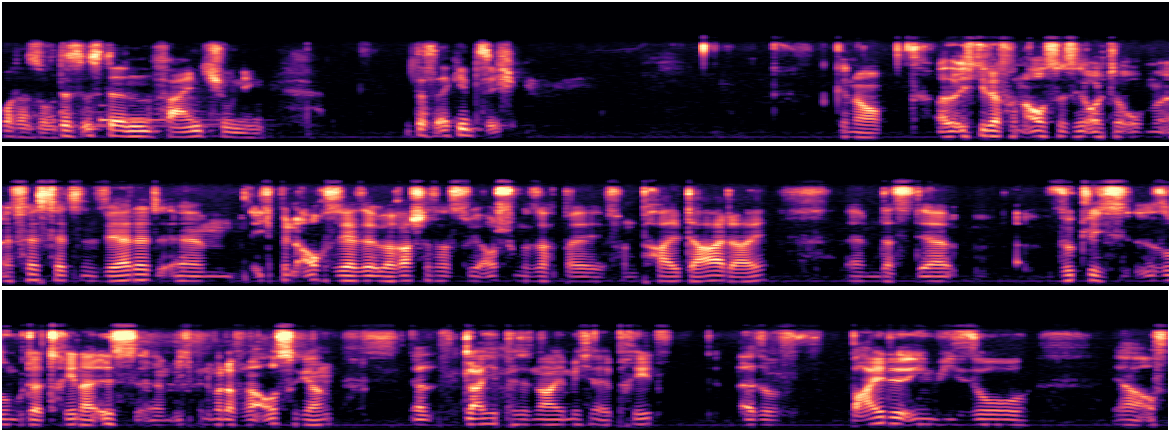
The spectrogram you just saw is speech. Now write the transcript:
oder so, das ist dann Feintuning. Das ergibt sich. Genau. Also ich gehe davon aus, dass ihr euch da oben äh, festsetzen werdet. Ähm, ich bin auch sehr, sehr überrascht, das hast du ja auch schon gesagt, bei, von Paul Dardai, ähm, dass der wirklich so ein guter Trainer ist. Ähm, ich bin immer davon ausgegangen, das gleiche Personal Michael Preetz, also beide irgendwie so, ja, auf,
